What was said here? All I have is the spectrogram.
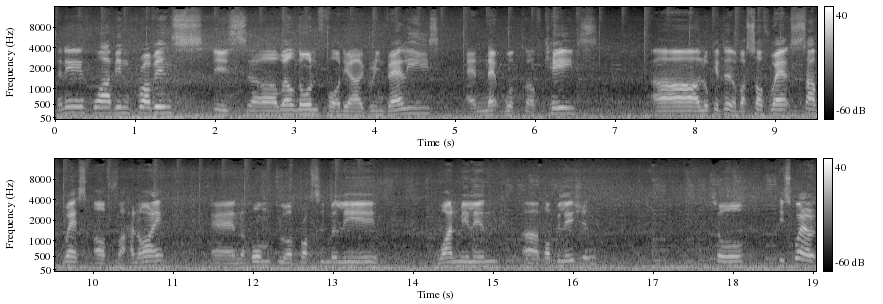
Hoa Binh province is uh, well known for their green valleys and network of caves. Uh, located about southwest, southwest of Hanoi and home to approximately 1 million uh, population. So it's quite a,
